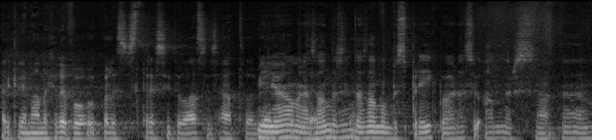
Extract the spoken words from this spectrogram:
Ik neem aan dat je daarvoor ook wel eens stresssituaties had. Ja, maar dat is anders. hè. Dat is allemaal bespreekbaar. Dat is zo anders. Ja. Ehm,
